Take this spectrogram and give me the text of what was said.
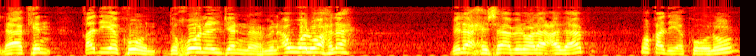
لكن قد يكون دخول الجنة من أول وهلة بلا حساب ولا عذاب وقد يكون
